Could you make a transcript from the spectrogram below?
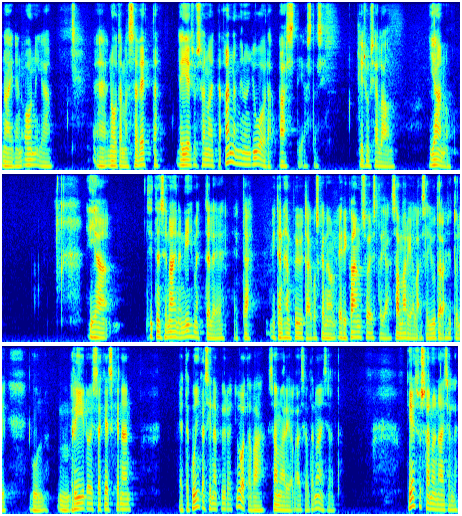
nainen on ja noutamassa vettä. Ja Jeesus sanoi, että anna minun juoda astiastasi. Jeesuksella on jano. Ja sitten se nainen ihmettelee, että miten hän pyytää, koska ne on eri kansoista ja samarialaiset ja juutalaiset oli kun mm, riidoissa keskenään, että kuinka sinä pyydät juotavaa samarialaiselta naiselta. Jeesus sanoi naiselle,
